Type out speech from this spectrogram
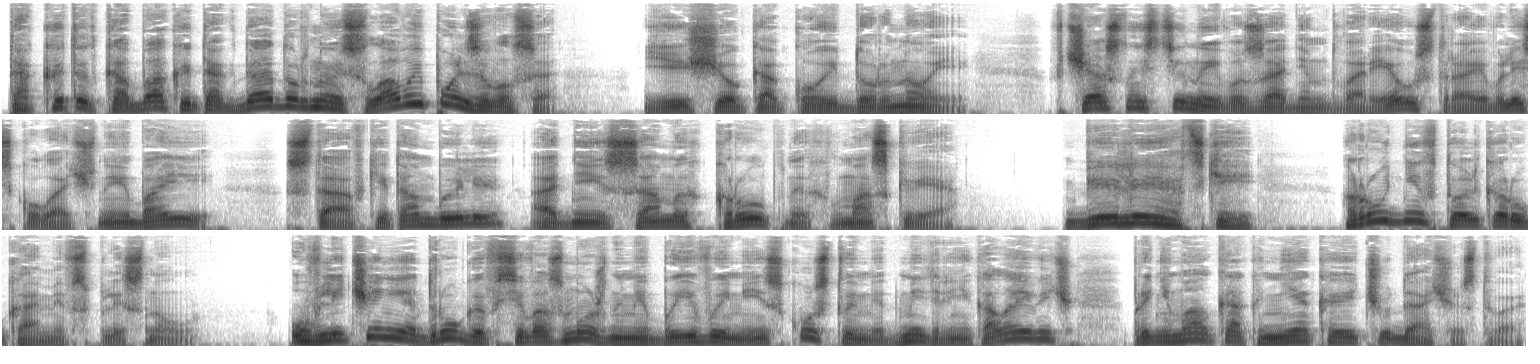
«Так этот кабак и тогда дурной славой пользовался?» «Еще какой дурной!» В частности, на его заднем дворе устраивались кулачные бои. Ставки там были одни из самых крупных в Москве. «Белецкий!» Руднев только руками всплеснул. Увлечение друга всевозможными боевыми искусствами Дмитрий Николаевич принимал как некое чудачество,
